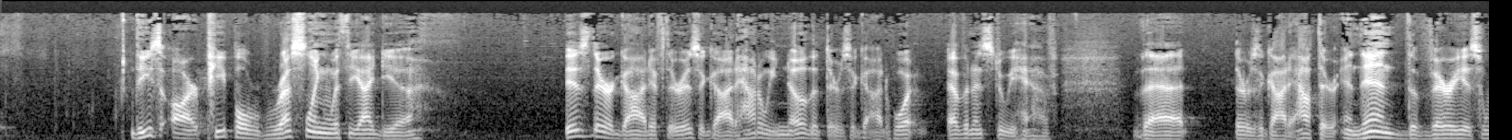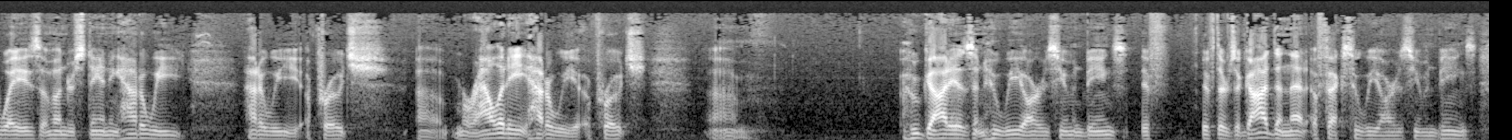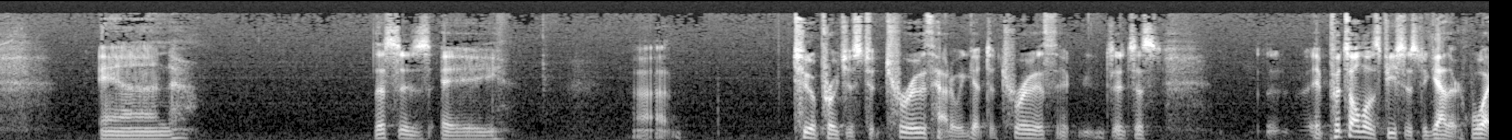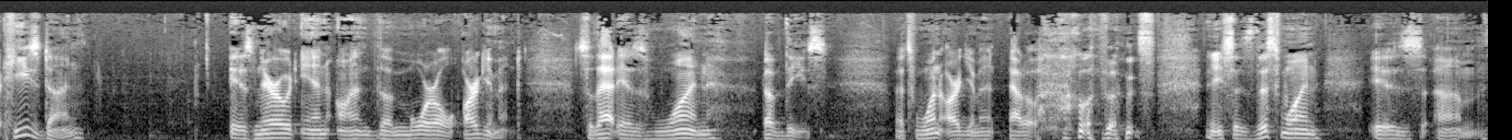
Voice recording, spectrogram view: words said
these are people wrestling with the idea is there a God? If there is a God, how do we know that there's a God? What evidence do we have that there is a God out there? And then the various ways of understanding how do we how do we approach uh, morality? How do we approach um, who God is and who we are as human beings? If if there's a God, then that affects who we are as human beings. And this is a uh, two approaches to truth. How do we get to truth? It, it just it puts all those pieces together. What he's done is narrowed in on the moral argument. So that is one of these. That's one argument out of all of those. And he says this one is um,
